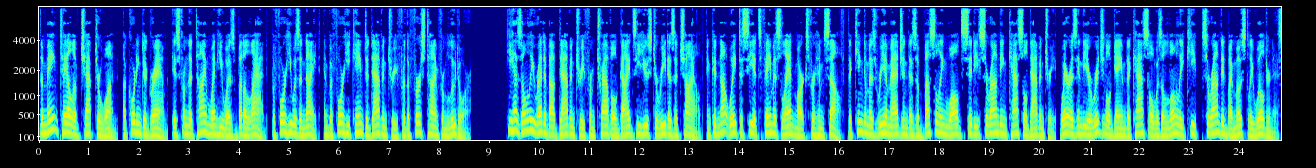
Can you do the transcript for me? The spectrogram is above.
The main tale of Chapter 1, according to Graham, is from the time when he was but a lad, before he was a knight, and before he came to Daventry for the first time from Llewdor. He has only read about Daventry from travel guides he used to read as a child, and could not wait to see its famous landmarks for himself. The kingdom is reimagined as a bustling walled city surrounding Castle Daventry, whereas in the original game the castle was a lonely keep, surrounded by mostly wilderness.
